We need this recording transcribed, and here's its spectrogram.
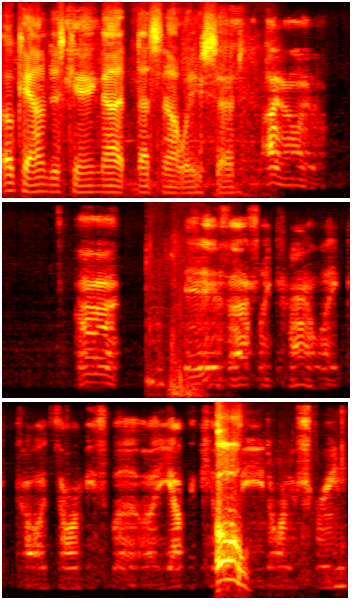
Okay, I'm just kidding. That that's not what he said. I know, I know. Uh, it is actually kind of like COD Zombies, but uh, you have the kill Oh! feed on your screen.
